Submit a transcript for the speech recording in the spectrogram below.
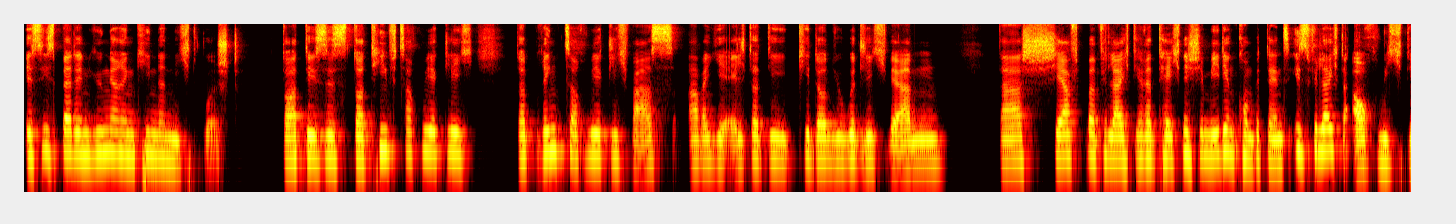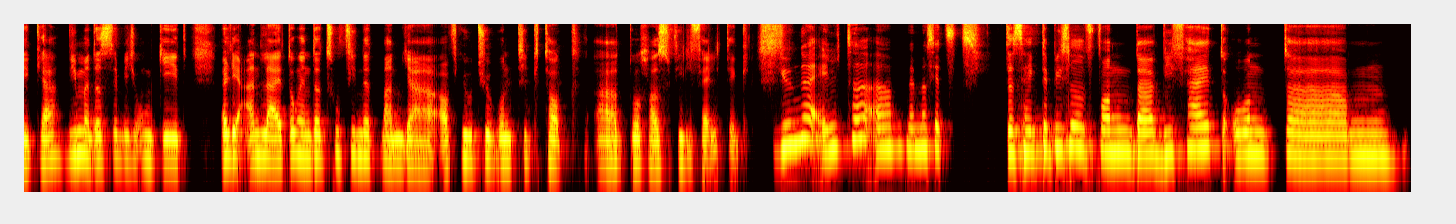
Es ist bei den jüngeren Kindern nicht wurscht. Dort ist es, dort hilft es auch wirklich, dort bringt es auch wirklich was. Aber je älter die Kinder und Jugendlich werden, da schärft man vielleicht ihre technische Medienkompetenz. Ist vielleicht auch wichtig, ja, wie man das nämlich umgeht, weil die Anleitungen dazu findet man ja auf YouTube und TikTok äh, durchaus vielfältig. Jünger, älter, äh, wenn man es jetzt. Das hängt ein bisschen von der Wiefheit und ähm,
